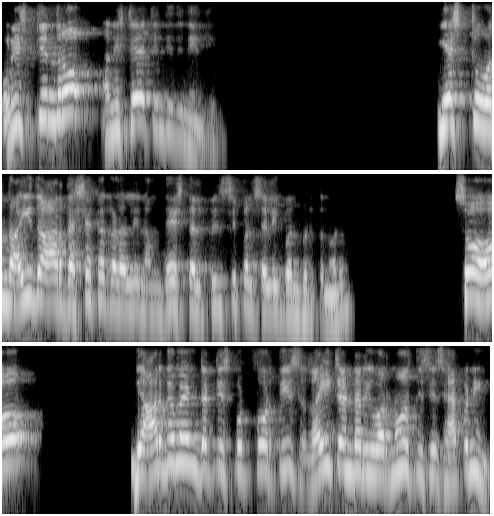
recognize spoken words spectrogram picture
ಅವ್ರು ಇಷ್ಟು ತಿಂದ್ರು, ನಾನು ಇಷ್ಟೇ ತಿಂದಿದ್ದೀನಿ ಅಂತ ಎಷ್ಟು ಒಂದು ಐದು, ಆರು ದಶಕಗಳಲ್ಲಿ ನಮ್ಮ ದೇಶದಲ್ಲಿ ಪ್ರಿನ್ಸಿಪಲ್ ಎಲ್ಲಿಗೆ ಬಂದ್ಬಿಡ್ತು ನೋಡಿ. So the argument that is put forth this right under your nose this is happening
